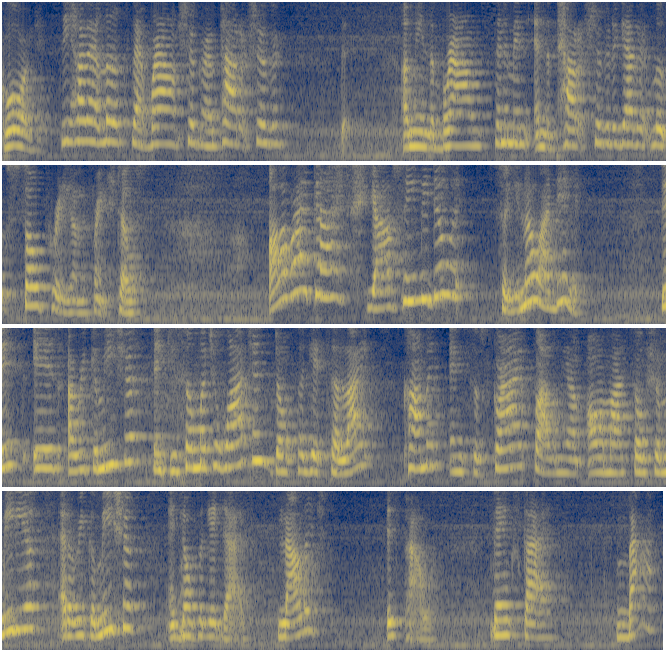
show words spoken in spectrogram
Gorgeous. See how that looks, that brown sugar and powdered sugar? The, I mean the brown cinnamon and the powdered sugar together. It looks so pretty on the French toast. Alright guys, y'all seen me do it. So you know I did it. This is Arika Misha. Thank you so much for watching. Don't forget to like, comment, and subscribe. Follow me on all my social media at Arika Misha. And don't forget guys, knowledge is power. Thanks guys. Bye.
